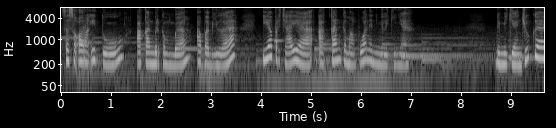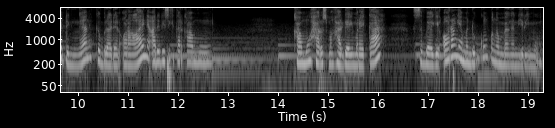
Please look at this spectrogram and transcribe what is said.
Seseorang itu akan berkembang apabila ia percaya akan kemampuan yang dimilikinya. Demikian juga dengan keberadaan orang lain yang ada di sekitar kamu. Kamu harus menghargai mereka sebagai orang yang mendukung pengembangan dirimu.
